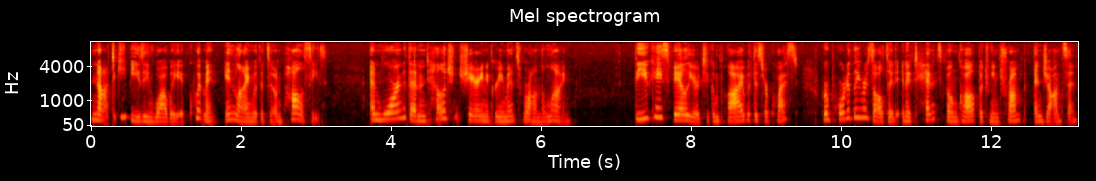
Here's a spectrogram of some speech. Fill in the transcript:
not to keep using Huawei equipment in line with its own policies, and warned that intelligence sharing agreements were on the line. The UK's failure to comply with this request reportedly resulted in a tense phone call between Trump and Johnson,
